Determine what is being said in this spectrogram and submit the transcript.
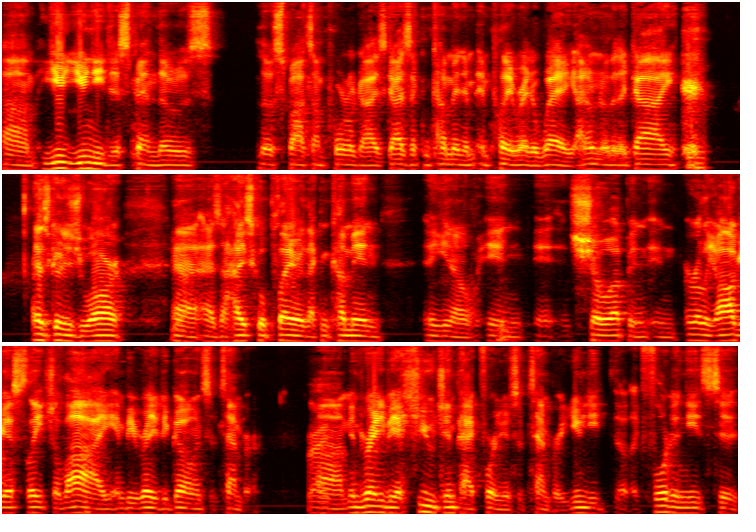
um, you you need to spend those those spots on portal guys, guys that can come in and, and play right away. I don't know that a guy as good as you are uh, as a high school player that can come in and, you know in and show up in, in early august late july and be ready to go in september. Right. um, and be ready to be a huge impact for you in september. You need like florida needs to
